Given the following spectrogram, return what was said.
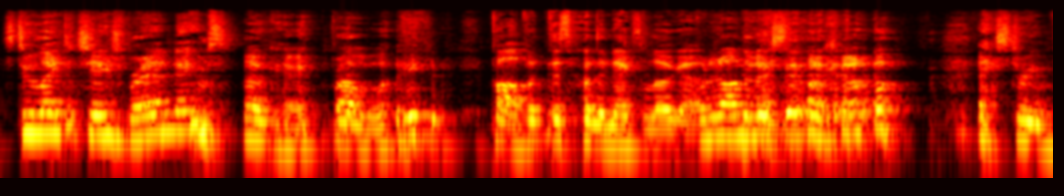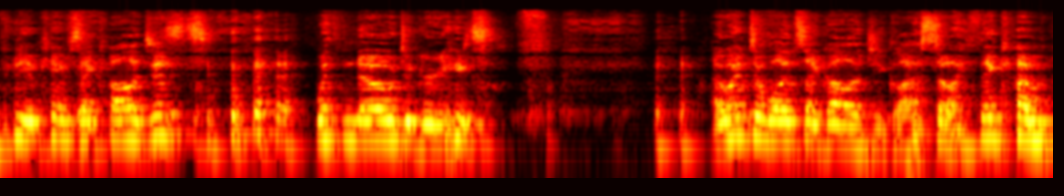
It's too late to change brand names. Okay, probably. Paul, put this on the next logo. Put it on the next logo. Extreme video game psychologists with no degrees. I went to one psychology class, so I think I'm.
